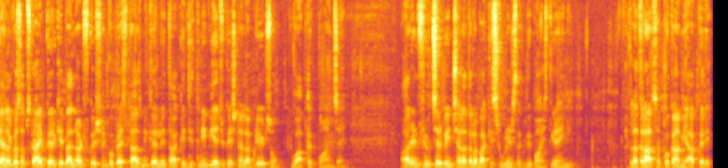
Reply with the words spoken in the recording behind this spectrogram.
चैनल को सब्सक्राइब करके बेल नोटिफिकेशन को प्रेस लाजमी कर लें, ताकि जितनी भी एजुकेशनल अपडेट्स हों, वो आप तक पहुँच जाएँ। और इन फ्यूचर भी इन ताला बाकी स्टूडेंट्स तक भी पहुँचती रहेंगी। अल्लाह ताला आप सबको कामयाब करे।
